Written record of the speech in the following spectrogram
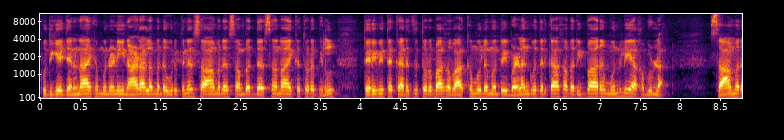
புதிய ஜனநாயக முன்னணி நாடாளுமன்ற உறுப்பினர் சாமர சம்பத் தசநாயக்க தொடர்பில் தெரிவித்த கருத்து தொடர்பாக வாக்குமூலம் ஒன்றை வழங்குவதற்காக அவர் இவ்வாறு முன்னிலையாக உள்ளார். சாமர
